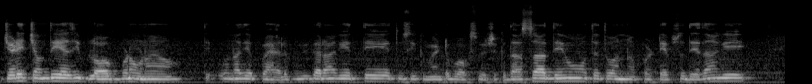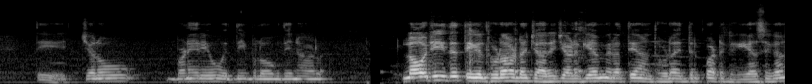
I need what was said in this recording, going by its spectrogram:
ਜਿਹੜੇ ਚਾਹੁੰਦੇ ਆ ਅਸੀਂ ਬਲੌਗ ਬਣਾਉਣਾ ਆ, ਤੇ ਉਹਨਾਂ ਦੀ ਆਪਾਂ ਹੈਲਪ ਵੀ ਕਰਾਂਗੇ। ਤੇ ਤੁਸੀਂ ਕਮੈਂਟ ਬਾਕਸ ਵਿੱਚ ਦੱਸ ਸਕਦੇ ਹੋ ਤੇ ਤੁਹਾਨੂੰ ਆਪਾਂ ਟਿਪਸ ਦੇ ਦਾਂਗੇ। ਤੇ ਚਲੋ, ਬਣੇ ਰਹੋ ਇਦਾਂ ਹੀ ਬਲੌਗ ਦੇ ਨਾਲ। ਲਓ ਜੀ, ਇਹਦੇ ਤੇਲ ਥੋੜਾ ਸਾਡਾ ਚਾਰੇ ਚੜ ਗਿਆ, ਮੇਰਾ ਧਿਆਨ ਥੋੜਾ ਇੱਧਰ ਭਟਕ ਗਿਆ ਸੀਗਾ।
